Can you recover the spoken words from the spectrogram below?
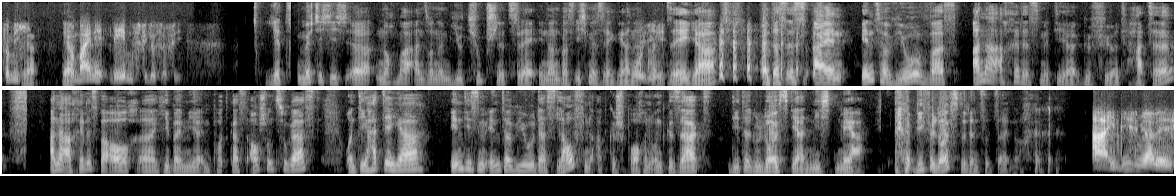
für mich, ja. für meine Lebensphilosophie. Jetzt möchte ich dich äh, nochmal an so einem YouTube-Schnitzel erinnern, was ich mir sehr gerne oh ansehe. Ja, und das ist ein Interview, was Anna Achilles mit dir geführt hatte. Anna Achilles war auch äh, hier bei mir im Podcast auch schon zu Gast und die hat dir ja in diesem Interview das Laufen abgesprochen und gesagt, Dieter, du läufst ja nicht mehr. Wie viel läufst du denn zurzeit noch? Ah, in diesem Jahr wäre ein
